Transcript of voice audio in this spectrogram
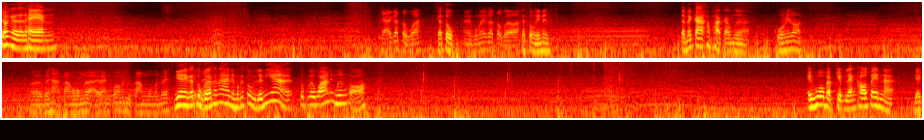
จ้องอยากจะแทงยายกระตุกวะกระตุกทำไมกูไม่กระตุกเลยวะกระตุกนิดนึงแต่ไม่กล้าขับผ่ากลางเมืองอะกลัวไม่รอด เออไปหากลางวงเลยไอ้แว่นกว่ามันอยู่กลางวงกันด้วยเนี่ยเนี่ยกระตุกแล้วข้างหน้าเนี่ยมันกระตุกอีกแล้วเนี่ยกระตุกเลยวะในเมืองเหรอไอ้พวกแบบเก็บแรงเข้าเส้นน่ะเดี๋ยว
